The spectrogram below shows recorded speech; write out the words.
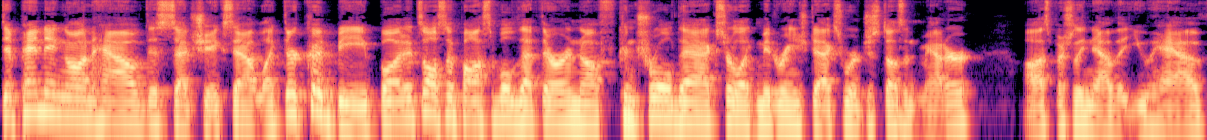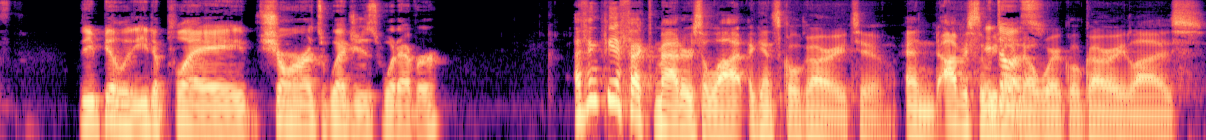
depending on how this set shakes out, like there could be, but it's also possible that there are enough control decks or like mid range decks where it just doesn't matter, uh, especially now that you have the ability to play shards, wedges, whatever. I think the effect matters a lot against Golgari too, and obviously we don't know where Golgari lies.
